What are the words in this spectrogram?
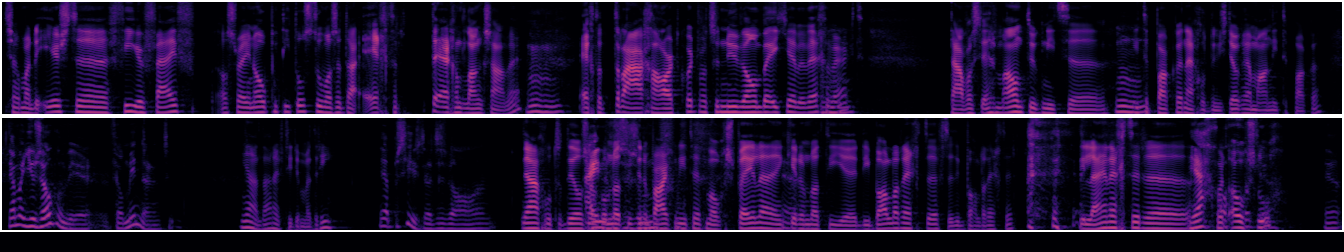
zeg maar de eerste vier, vijf Australian Open titels, toen was het daar echt tergend langzaam hè. Mhm. echt een trage hardcourt, wat ze nu wel een beetje hebben weggewerkt. Daar was het helemaal natuurlijk niet, eh, Mhm. niet te pakken. Nou goed, nu is het ook helemaal niet te pakken. Ja, maar US Open weer veel minder natuurlijk. Ja, daar heeft hij er maar drie. Ja, precies. Dat is wel... een- Ja, goed, deels ook Einde omdat hij er een paar keer niet heeft mogen spelen. Een Ja. keer omdat hij eh, die ballenrechter, of die ballenrechter, die lijnrechter eh, Ja, voor het oh, oog sloeg. Ja. Dat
